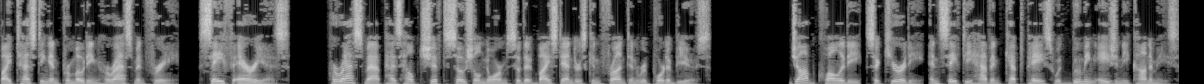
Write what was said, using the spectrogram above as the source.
By testing and promoting harassment-free, safe areas, Harassmap has helped shift social norms so that bystanders confront and report abuse. Job quality, security, and safety haven't kept pace with booming Asian economies.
